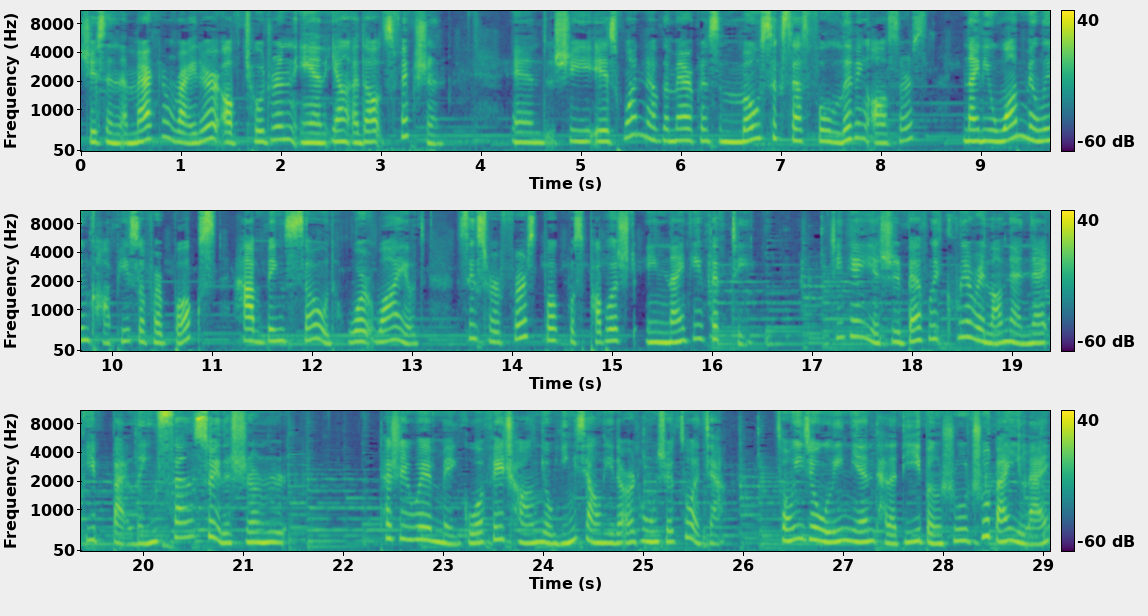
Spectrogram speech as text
She's an American writer of children and young adults fiction, and she is one of America's most successful living authors 91 million copies of her books have been sold worldwide since her first book was published in 1950. 今天也是 Beverly Cleary 老奶奶一百零三岁的生日。她是一位美国非常有影响力的儿童文学作家。从1950年她的第一本书出版以来，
